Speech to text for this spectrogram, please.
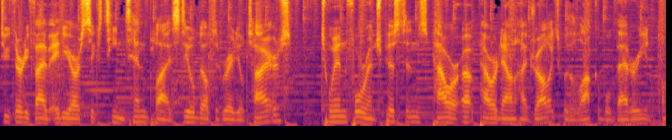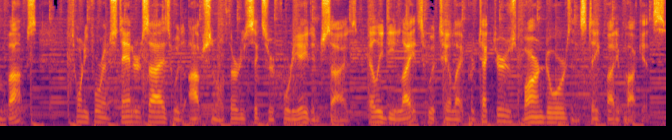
235 ADR 1610 ply steel belted radial tires, twin 4 inch pistons, power up, power down hydraulics with a lockable battery and pump box. 24 inch standard size with optional 36 or 48 inch size, LED lights with taillight protectors, barn doors, and stake body pockets.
